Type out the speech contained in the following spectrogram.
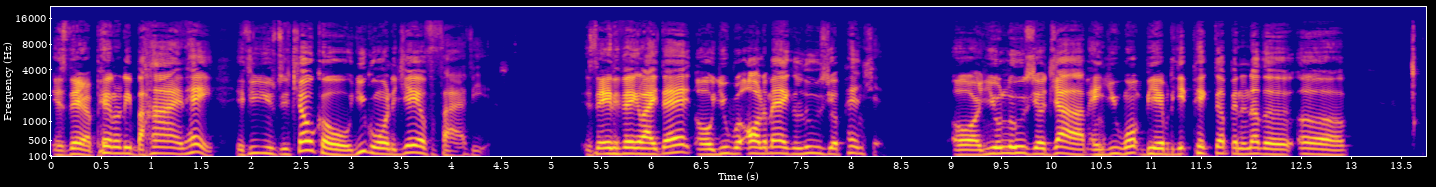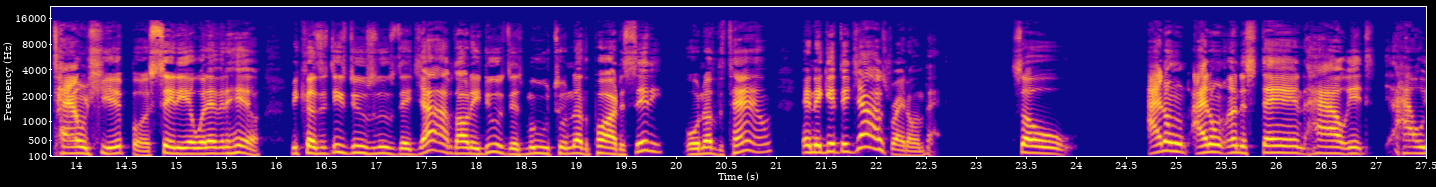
is there a penalty behind? Hey, if you use the chokehold, you going to jail for five years. Is there anything like that, or you will automatically lose your pension, or you'll lose your job, and you won't be able to get picked up in another uh, township or city or whatever the hell. Because if these dudes lose their jobs, all they do is just move to another part of the city or another town and they get their jobs right on back. So I don't I don't understand how it how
